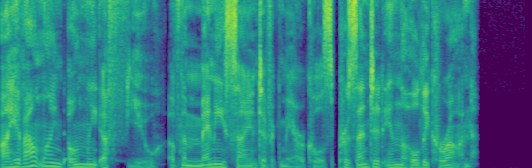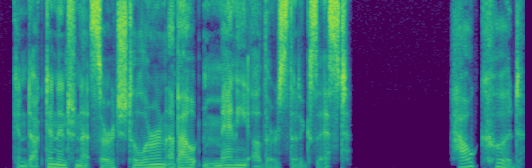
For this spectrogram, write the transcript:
I have outlined only a few of the many scientific miracles presented in the Holy Quran. Conduct an internet search to learn about many others that exist. How could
